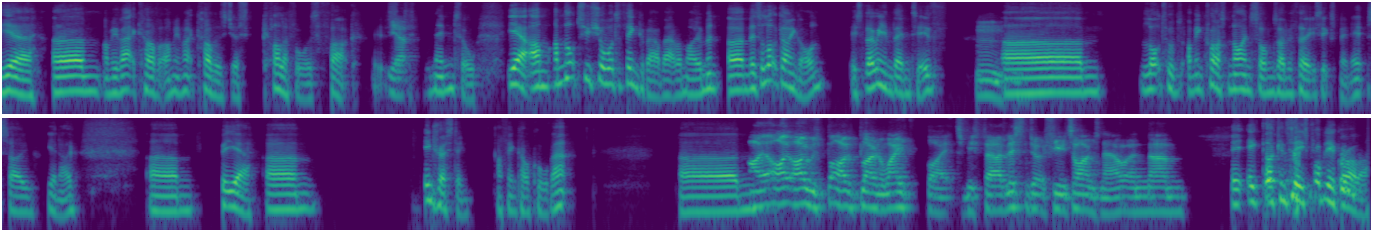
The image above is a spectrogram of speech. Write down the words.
Yeah, um, I mean that cover. I mean that cover's just colourful as fuck. It's Yeah. just mental. Yeah, I'm. I'm not too sure what to think about that at the moment. Um, there's a lot going on. It's very inventive. Mm. Um, lot to. I mean, cross nine songs over 36 minutes, so you know. Um, but yeah, um, interesting. I think I'll call that. Um, I, I, I was I was blown away by it. To be fair, I've listened to it a few times now, and um, it, it- I can see it's probably a grower.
